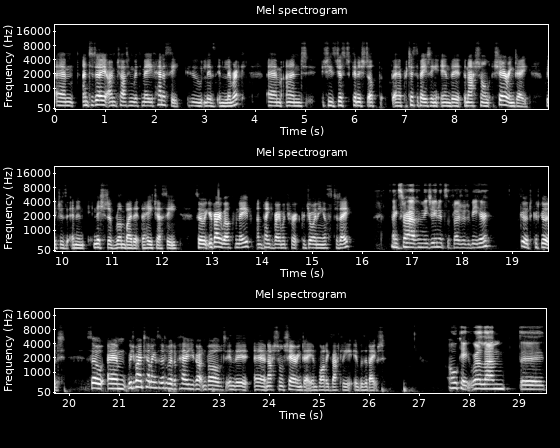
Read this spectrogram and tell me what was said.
Um, and today I'm chatting with Maeve Hennessy, who lives in Limerick. Um, and she's just finished up uh, participating in the, the National Sharing Day, which is an, an initiative run by the, the HSE. So, you're very welcome, Maeve, and thank you very much for, for joining us today. Thanks for having me, June. It's a pleasure to be here. Good, good, good. So, um, would you mind telling us a little bit of how you got involved in the uh, National Sharing Day and what exactly it was about? Okay, well, um, the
